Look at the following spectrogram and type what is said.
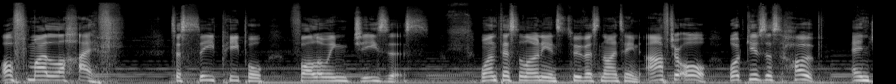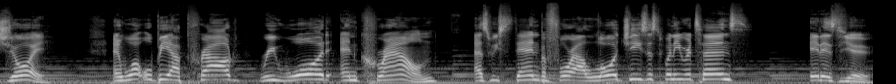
of my life to see people following Jesus. 1 Thessalonians 2, verse 19. After all, what gives us hope and joy? And what will be our proud reward and crown as we stand before our Lord Jesus when he returns? It is you.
